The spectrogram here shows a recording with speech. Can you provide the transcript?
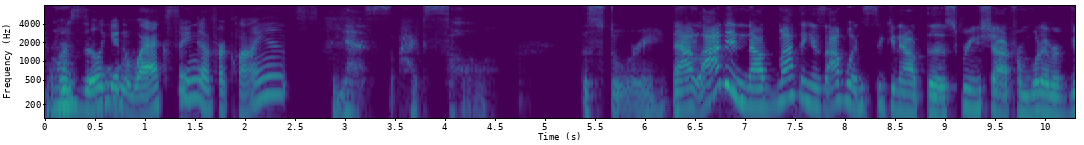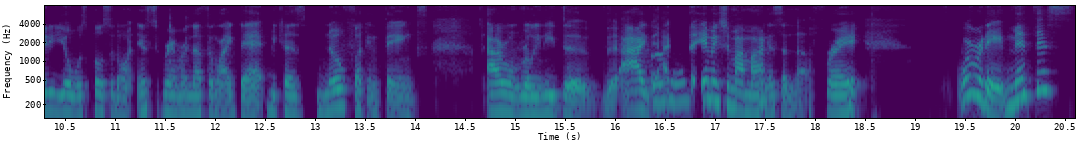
wrong? Brazilian waxing of her clients? Yes, I saw the story. Now I didn't now my thing is I wasn't seeking out the screenshot from whatever video was posted on Instagram or nothing like that because no fucking things. I don't really need to I, I Mhm. the image in my mind is enough, right? Where were they? Memphis?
